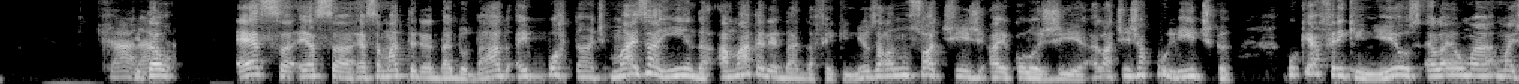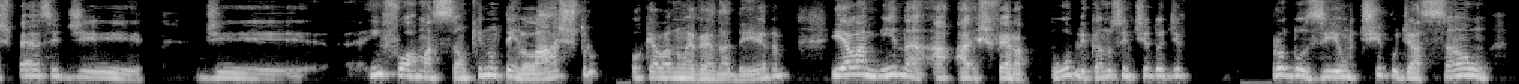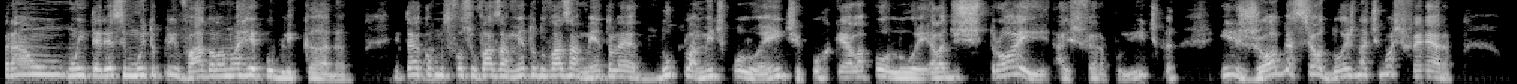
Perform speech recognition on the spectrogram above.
Caraca. Então, essa, essa, essa materialidade do dado é importante. Mais ainda, a materialidade da fake news ela não só atinge a ecologia, ela atinge a política. Porque a fake news ela é uma, uma espécie de, de informação que não tem lastro, porque ela não é verdadeira, e ela mina a, a esfera pública no sentido de produzir um tipo de ação para um, um, interesse muito privado, ela não é republicana. Então é como se fosse o vazamento do vazamento, ela é duplamente poluente, porque ela polui, ela destrói a esfera política e joga CO2 na atmosfera.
